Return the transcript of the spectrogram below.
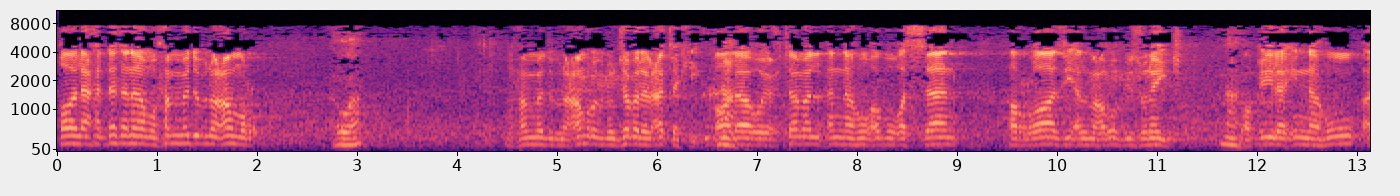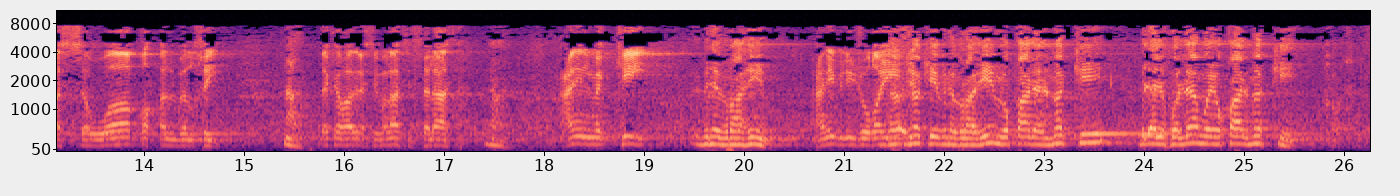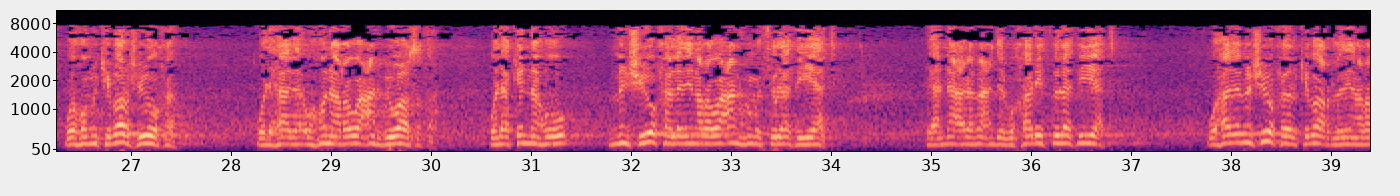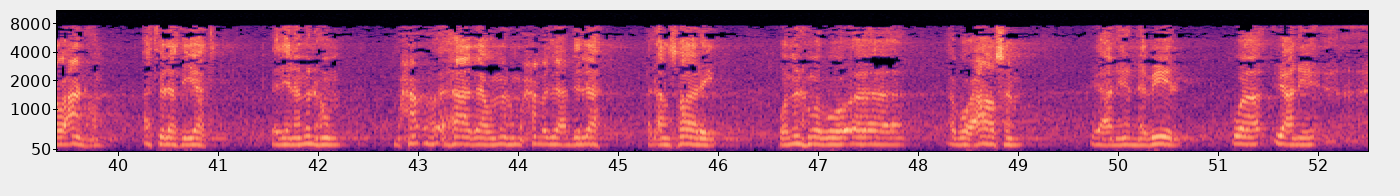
قال حدثنا محمد بن عمرو. هو؟ محمد بن عمرو بن جبل العتكي. قال نعم. ويحتمل أنه أبو غسان الرازي المعروف بزنيج. نعم. وقيل إنه السواق البلخي. نعم. ذكر هذه الاحتمالات الثلاثة. نعم. عن المكي. ابن إبراهيم. عن ابن جريج. مكي بن إبراهيم يقال المكي بالألف واللام ويقال مكي. وهو من كبار شيوخه. ولهذا وهنا روى عنه بواسطة. ولكنه من شيوخه الذين روى عنهم الثلاثيات. لأن أعلى ما عند البخاري الثلاثيات. وهذا من شيوخه الكبار الذين روى عنهم الثلاثيات. الذين منهم هذا ومنهم محمد بن عبد الله الأنصاري ومنهم أبو آه، أبو عاصم يعني النبيل ويعني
